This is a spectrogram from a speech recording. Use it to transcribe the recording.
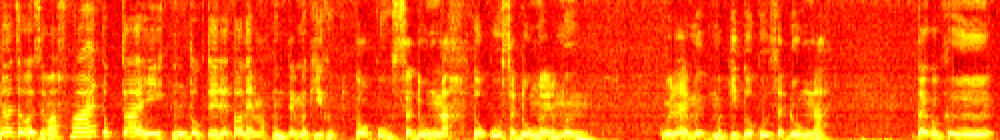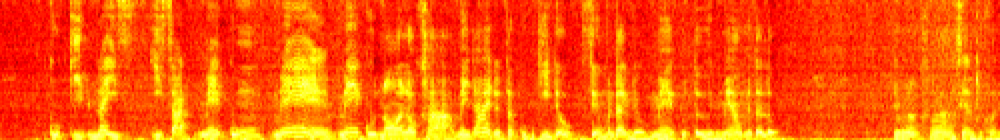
น่าจะบอกใช่ไหมว้ายตกใจมึงตกใจได้ตอนไหนมึงแต่เมื่อกี้คือตัวกูสะดุ้งนะตัวกูสะดุ้งเลยนะมึงกูไม่ได้ไหนเมื่อเมื่อกี้ตัวกูสะดุ้งนะแต่ก็คือ กูกรีดไม่ได้อีสัตว์แม่กูแม่ แม่กูนอนแล้วค่ะ ไม่ได้เดี๋ยวถ้ากูกรีดเดี๋ยวเสียงมันดังเดี๋ยวแม่กูตื่นไม่เอาไม่ตลกเรียกพลังข้างล่างเสียงทุกคน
